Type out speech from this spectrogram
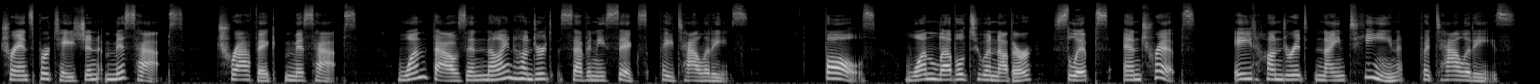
transportation mishaps, traffic mishaps, 1,976 fatalities, falls, one level to another, slips, and trips, 819 fatalities.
